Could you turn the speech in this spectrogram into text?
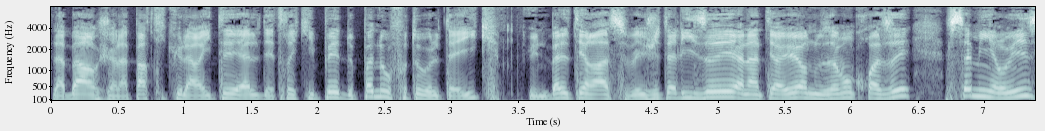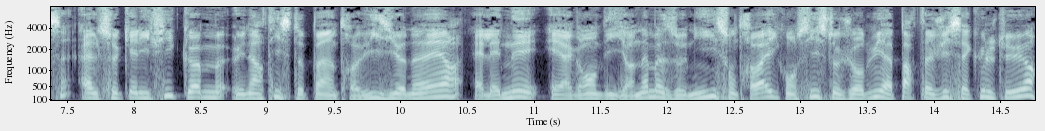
La barge a la particularité, elle, d'être équipée de panneaux photovoltaïques. Une belle terrasse végétalisée. À l'intérieur, nous avons croisé Samir elle se qualifie comme une artiste peintre visionnaire. Elle est née et a grandi en Amazonie. Son travail consiste aujourd'hui à partager sa culture.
